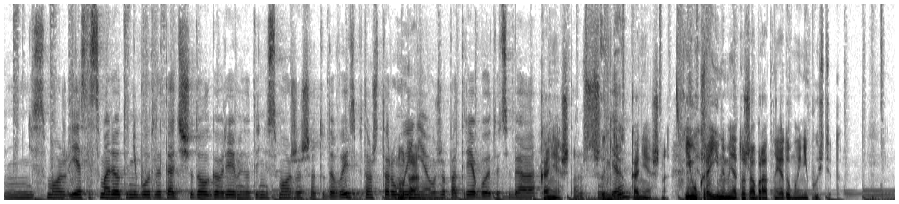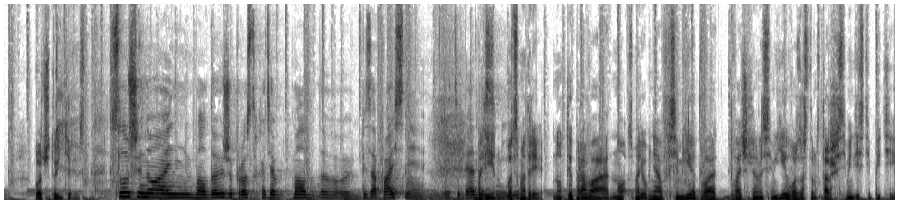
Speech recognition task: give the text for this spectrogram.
не сможешь... Если самолеты не будут летать еще долгое время, то ты не сможешь оттуда выйти, потому что Ну да. Румыния уже потребует у тебя Конечно. там, Шенген. Конечно. И Украина меня тоже обратно, я думаю, не пустит. Вот что интересно. Слушай, ну а в Молдове же просто хотя бы Мол- э, безопаснее для тебя, для Блин, семьи. вот смотри, ну ты права, но смотри, у меня в семье два, два члена семьи возрастом старше 75.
